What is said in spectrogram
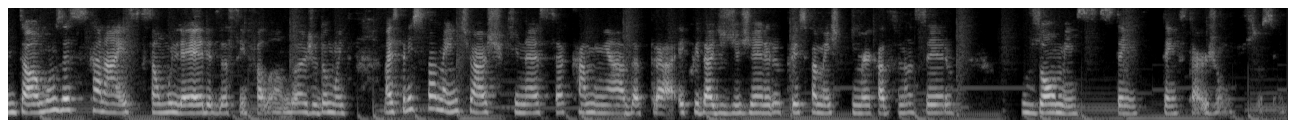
Então, alguns desses canais que são mulheres, assim, falando, ajudam muito. Mas, principalmente, eu acho que nessa caminhada para equidade de gênero, principalmente no mercado financeiro, os homens têm, têm que estar juntos, assim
